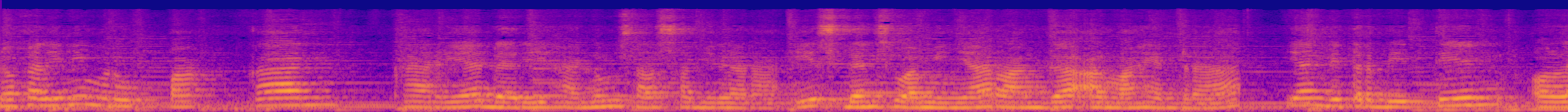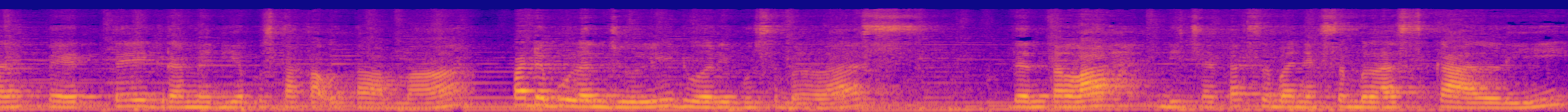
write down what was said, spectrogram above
Novel ini merupakan karya dari Hanum Salsabila Rais dan suaminya Rangga Almahendra yang diterbitin oleh PT Gramedia Pustaka Utama pada bulan Juli 2011 dan telah dicetak sebanyak 11 kali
